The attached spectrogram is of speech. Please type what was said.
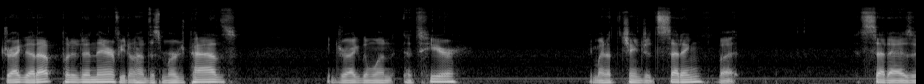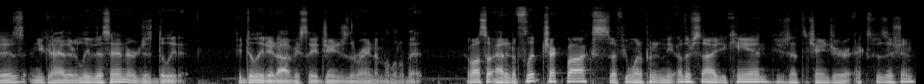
drag that up, put it in there. If you don't have this merge paths, you drag the one that's here. You might have to change its setting, but it's set as is, and you can either leave this in or just delete it. If you delete it, obviously it changes the random a little bit. I've also added a flip checkbox, so if you want to put it on the other side, you can. You just have to change your X position.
